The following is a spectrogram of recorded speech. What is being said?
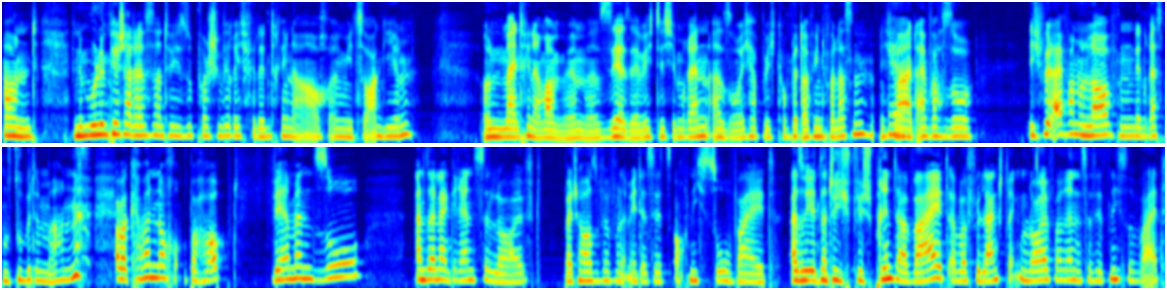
Und in dem Olympiastadion ist es natürlich super schwierig für den Trainer auch irgendwie zu agieren. Und mein Trainer war mir immer sehr, sehr wichtig im Rennen. Also ich habe mich komplett auf ihn verlassen. Ich Ja. war halt einfach so, ich will einfach nur laufen, den Rest musst du bitte machen. Aber kann man noch behaupten, wenn man so an seiner Grenze läuft, bei 1500 Meter ist jetzt auch nicht so weit. Also jetzt natürlich für Sprinter weit, aber für Langstreckenläuferinnen ist das jetzt nicht so weit.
